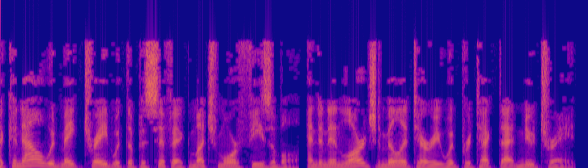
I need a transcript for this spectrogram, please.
The canal would make trade with the Pacific much more feasible, and an enlarged military would protect that new trade.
